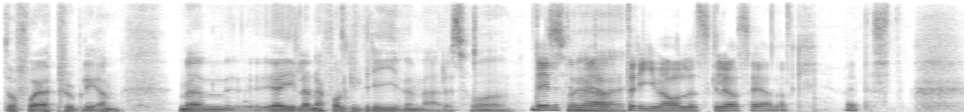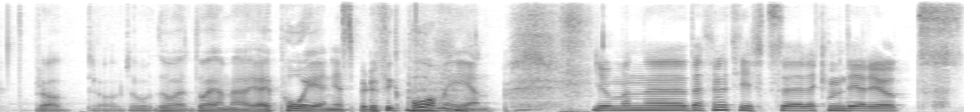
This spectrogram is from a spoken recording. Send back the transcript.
då får jag problem. Men jag gillar när folk driver med det. Så, det är lite mer jag... att driva hållet skulle jag säga dock. Faktiskt. Bra, då, då, då, är jag med. Jag är på igen Jesper, du fick på mig igen. jo, men äh, definitivt äh, rekommenderar jag att,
